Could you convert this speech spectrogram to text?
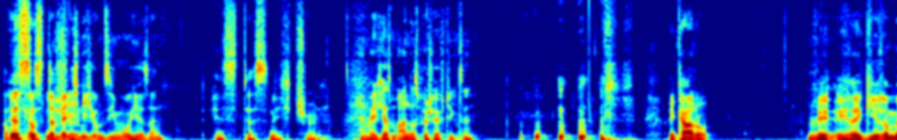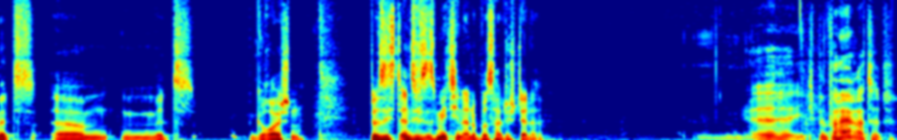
Aber Ist ich glaube, das dann werde ich nicht um 7 Uhr hier sein. ist das nicht schön. Dann werde ich erstmal anders beschäftigt sein. Ricardo, re Mhm. reagiere mit, ähm, mit Geräuschen. Du siehst ein süßes Mädchen an der Bushaltestelle. Äh, ich bin verheiratet.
